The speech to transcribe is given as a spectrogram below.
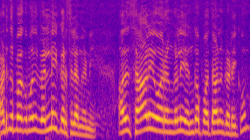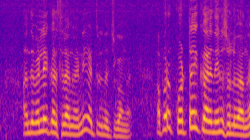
அடுத்து பார்க்கும்போது வெள்ளை கரிசலாங்கண்ணி. அது சாலை ஓரங்களில் எங்கே பார்த்தாலும் கிடைக்கும். அந்த வெள்ளை கரிசலாங்கண்ணி எடுத்துகிட்டு வந்து வச்சுக்கோங்க அப்புறம் கொட்டை கரந்தின்னு சொல்லுவாங்க.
